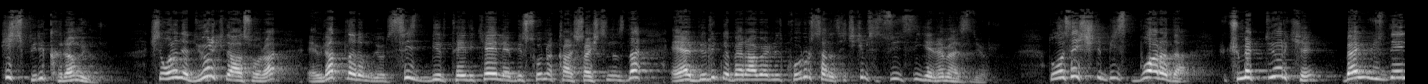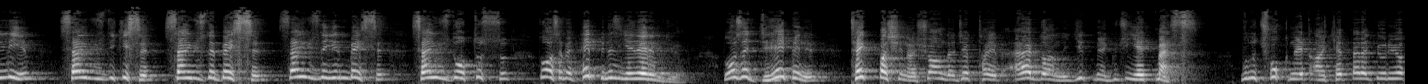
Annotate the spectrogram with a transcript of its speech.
hiçbiri kıramıyor. İşte ona ne diyor ki daha sonra evlatlarım diyor siz bir tehlikeyle bir sorunla karşılaştığınızda eğer birlik ve beraberliğinizi korursanız hiç kimse sizi yenemez diyor. Dolayısıyla şimdi biz bu arada hükümet diyor ki ben %50'yim, sen %2'sin, sen %5'sin, sen %25'sin, sen %30'sun. Dolayısıyla ben hepinizi yenerim diyor. Dolayısıyla CHP'nin tek başına şu anda Recep Tayyip Erdoğan'ı yıkmaya gücü yetmez. Bunu çok net anketlere görüyor.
